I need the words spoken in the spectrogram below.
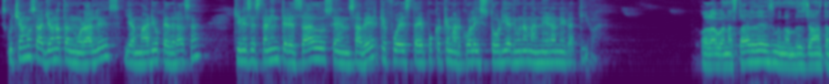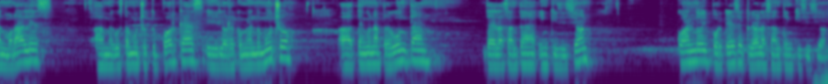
Escuchemos a Jonathan Morales y a Mario Pedraza, quienes están interesados en saber qué fue esta época que marcó la historia de una manera negativa. Hola, buenas tardes. Mi nombre es Jonathan Morales. Ah, me gusta mucho tu podcast y lo recomiendo mucho. Ah, tengo una pregunta de la Santa Inquisición. ¿Cuándo y por qué se creó la Santa Inquisición?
